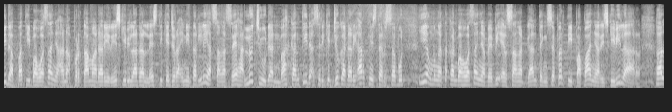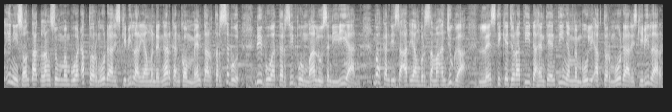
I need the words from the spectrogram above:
didapati bahwasanya anak pertama dari Rizky Bilar dan Lesti Kejora ini terlihat sangat sehat, lucu dan bahkan tidak sedikit juga dari artis tersebut yang mengatakan bahwasanya BBL sangat ganteng seperti papanya Rizky Bilar. Hal ini sontak langsung membuat aktor muda Rizky Bilar yang mendengarkan komentar tersebut dibuat tersipu malu sendirian. Bahkan di saat yang bersamaan juga, Lesti Kejora tidak henti-hentinya membuli aktor muda Rizky Bilar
